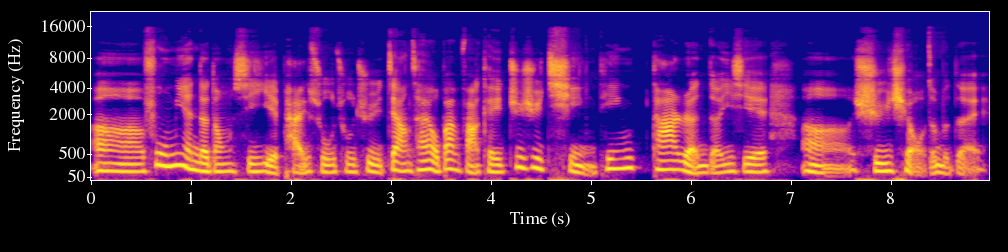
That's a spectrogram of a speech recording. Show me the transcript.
呃负面的东西也排除出去，这样才有办法可以继续倾听他人的一些呃需求，对不对？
